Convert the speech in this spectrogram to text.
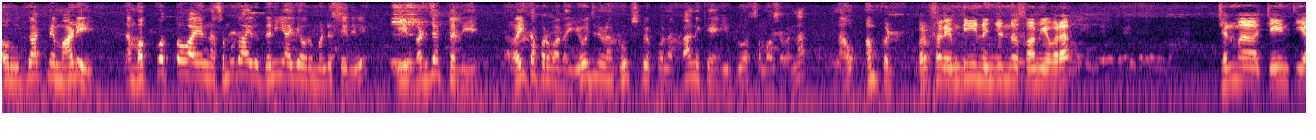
ಅವರು ಉದ್ಘಾಟನೆ ಮಾಡಿ ನಮ್ಮ ಹಕ್ಕೊತ್ತವಾಯನ್ನ ಸಮುದಾಯದ ದನಿಯಾಗಿ ಅವರು ಮಂಡಿಸ್ತಾ ಇದ್ದೀವಿ. ಈ ಬಡ್ಜೆಟ್ಟಲ್ಲಿ ರೈತ ಪರವಾದ ಯೋಜನೆಗಳನ್ನು ರೂಪಿಸಬೇಕು ಅನ್ನೋ ಕಾರಣಕ್ಕೆ ಈ ಬೃಹತ್ ಸಮಾವೇಶವನ್ನು ನಾವು ಹಮ್ಮಿಕೊಂಡಿದ್ದೀವಿ ಪ್ರೊಫೆಸರ್ ಎಂ ಡಿ ನಂಜುಂಡಸ್ವಾಮಿಯವರ ಜನ್ಮ ಜಯಂತಿಯ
